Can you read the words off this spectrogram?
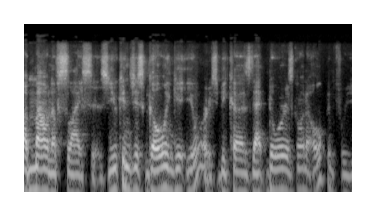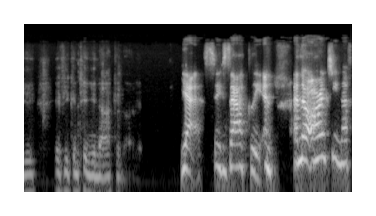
amount of slices. You can just go and get yours because that door is going to open for you if you continue knocking on. Yes, exactly. And and there aren't enough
